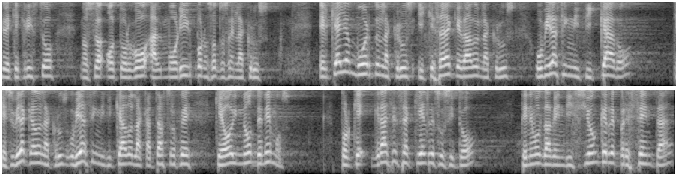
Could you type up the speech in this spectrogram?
de que Cristo nos otorgó al morir por nosotros en la cruz. El que haya muerto en la cruz y que se haya quedado en la cruz hubiera significado que se hubiera quedado en la cruz hubiera significado la catástrofe que hoy no tenemos. Porque gracias a que Él resucitó, tenemos la bendición que representa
